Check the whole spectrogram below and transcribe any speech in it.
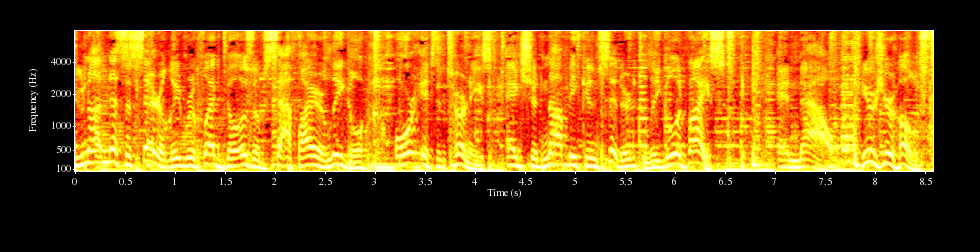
do not necessarily reflect those of Sapphire Legal or its attorneys and should not be considered legal advice. And now, here's your host,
